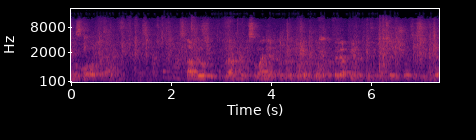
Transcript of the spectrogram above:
І Микола Поляк. Ставлю на голосування кандидатуру відому та халявки від рахівників сьогоднішнього засідання.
